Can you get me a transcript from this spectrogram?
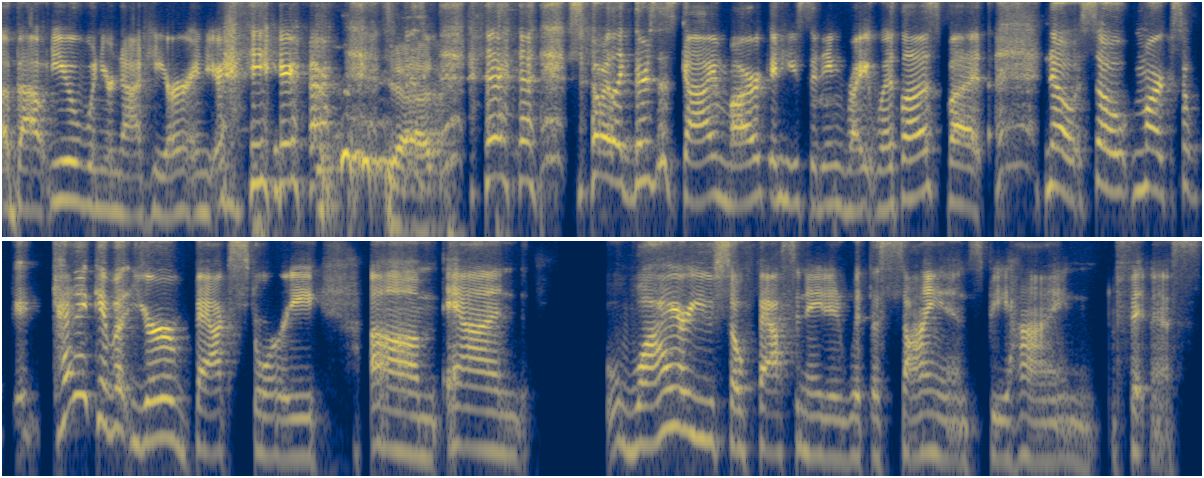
about you when you're not here and you're yeah so like there's this guy mark and he's sitting right with us but no so mark so eh, kind of give it your backstory um, and why are you so fascinated with the science behind fitness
